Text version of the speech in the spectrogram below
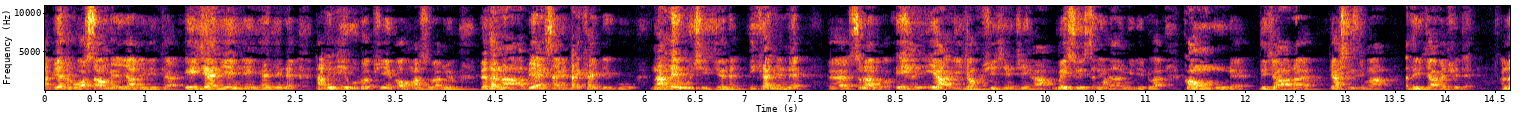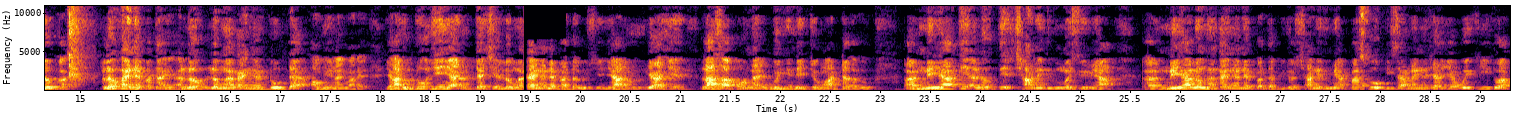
အပြည့်သဘောဆောင်တဲ့အရာလေးတွေထက်အေးချမ်းခြင်းငြိမ်းချမ်းခြင်းနဲ့ဒါလေးတွေကိုတော့ဖြစ်ရင်ကောင်းမှာဆိုတာမျိုးပြဿနာအပြိုင်ဆိုင်အတိုက်ခိုက်တွေကိုနားလည်မှုရှိခြင်းနဲ့တိခတ်ခြင်းနဲ့အဲဆွမ်းနာလို့အေးအေးရအေးချောင်းဖြည့်ရှင်းခြင်းဟာမိတ်ဆွေစနေသားသမီးတွေတို့ကကောင်းမှုနဲ့တေချာအတိုင်းရရှိစီမှာအသေးချာပဲဖြစ်တယ် အလုတ်ကအလုတ်ကိုင်းနဲ့ပတ်သက်ရင်အလုတ်လုပ်ငန်းကိုင်ကတိုးတက်အောင်မြင်နိုင်ပါတယ်။ယာတုတိုးခြင်းယာတုတက်ခြင်းလုပ်ငန်းကိုင်ကနဲ့ပတ်သက်လို့ရှိရင်ယာတုပြခြင်းလစာဘောနိုင်ဝင်ခြင်းတွေကြုံရတတ်တယ်လို့အဲနေရာတစ်အလုတ်တစ်ခြားနေသူမိတ်ဆွေများအဲနေရာလုပ်ငန်းကိုင်ကနဲ့ပတ်သက်ပြီးတော့ခြားနေသူများ passport visa နိုင်ငံခြားရောက်ဝေးခီးသွား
